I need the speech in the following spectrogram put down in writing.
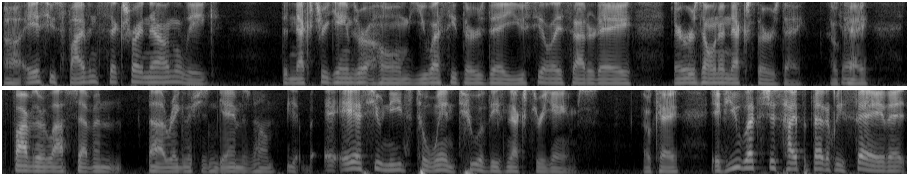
Uh, ASU's 5 and 6 right now in the league. The next three games are at home USC Thursday, UCLA Saturday, Arizona next Thursday. Okay. okay. Five of their last seven uh, regular season games at home. Yeah, ASU needs to win two of these next three games. Okay, if you let's just hypothetically say that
